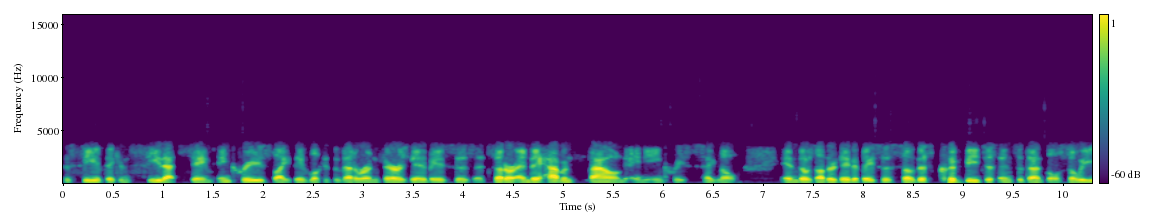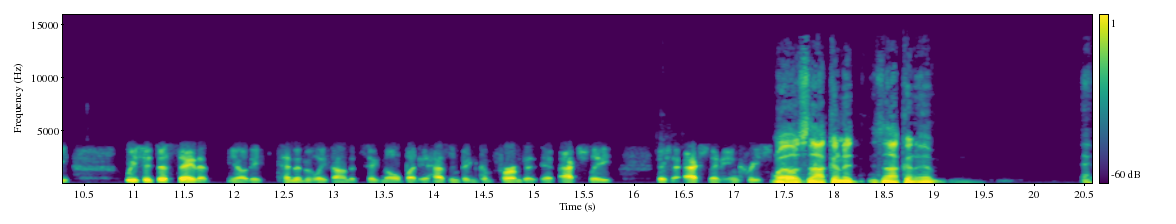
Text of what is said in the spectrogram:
to see if they can see that same increase. Like they've looked at the Veteran Affairs databases, et cetera, and they haven't found any increased signal in those other databases. So this could be just incidental. So we we should just say that you know they tentatively found a signal, but it hasn't been confirmed that it actually there's actually an increase. Well, it's not going to it's not going to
